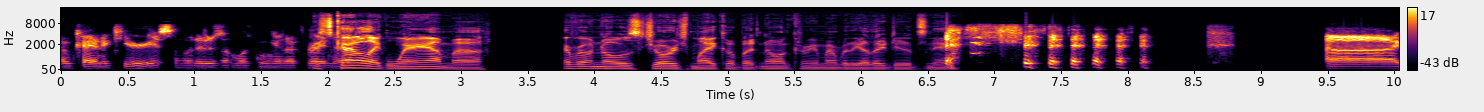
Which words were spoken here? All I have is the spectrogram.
I'm kind of curious on what it is. I'm looking it up right now. it's kind of like Wham. Uh, everyone knows George Michael, but no one can remember the other dude's name. uh,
